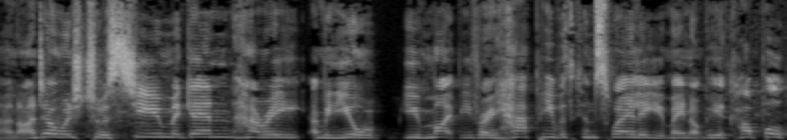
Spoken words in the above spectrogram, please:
And I don't wish to assume again, Harry. I mean, you're you might be very happy with Consuela. You may not be a couple.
